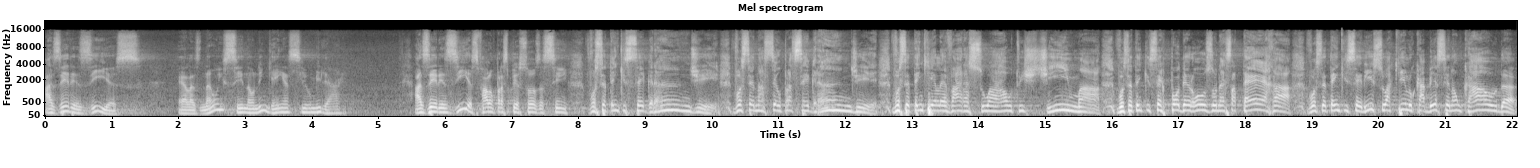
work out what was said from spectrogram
As heresias, elas não ensinam ninguém a se humilhar. As heresias falam para as pessoas assim: você tem que ser grande, você nasceu para ser grande, você tem que elevar a sua autoestima, você tem que ser poderoso nessa terra, você tem que ser isso, aquilo, cabeça e não cauda.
